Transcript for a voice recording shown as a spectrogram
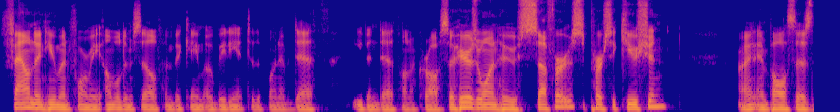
found in human form, he humbled himself and became obedient to the point of death, even death on a cross. So here's one who suffers persecution right? And Paul says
